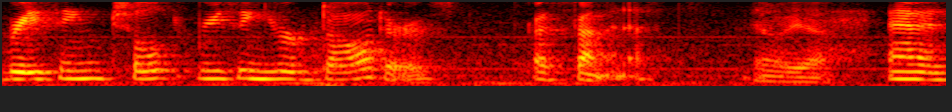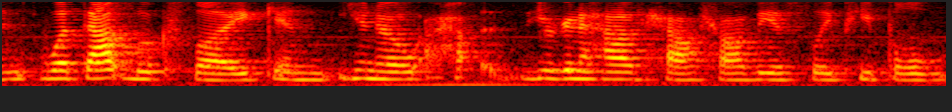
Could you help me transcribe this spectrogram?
raising children, raising your daughters as feminists. Oh yeah. And what that looks like, and you know, you're going to have half obviously people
